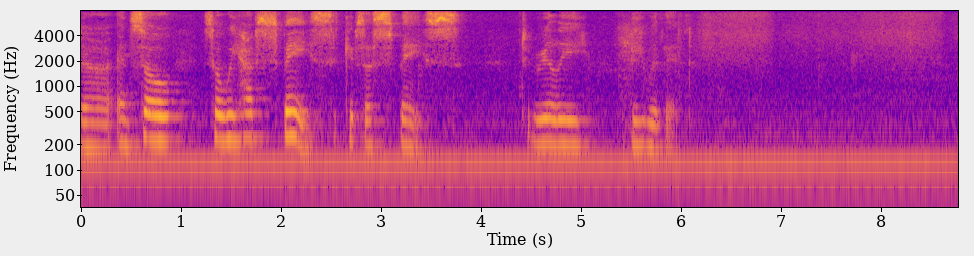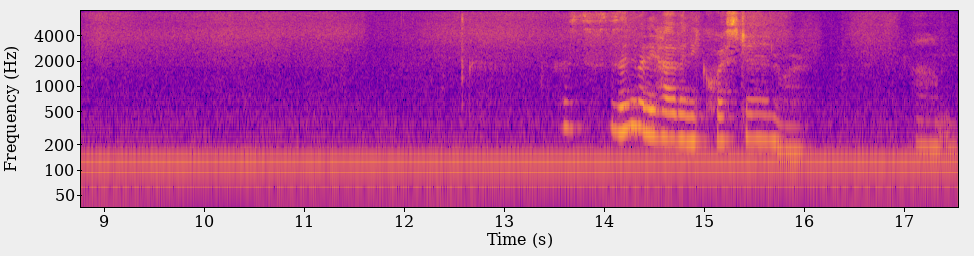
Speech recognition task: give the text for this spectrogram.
uh, and so so we have space. It gives us space to really be with it. This, does anybody have any question or um,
